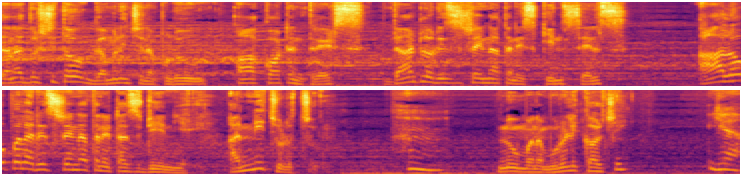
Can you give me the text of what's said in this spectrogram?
తన దృష్టితో గమనించినప్పుడు ఆ కాటన్ థ్రెడ్స్ దాంట్లో రిజిస్టర్ అయిన అతని స్కిన్ సెల్స్ ఆ లోపల రిజిస్టర్ అయిన అతని టచ్ డిఎన్ఏ అన్నీ చూడొచ్చు. నువ్వు మన మురళి కాల్ చెయ్యి. యా.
